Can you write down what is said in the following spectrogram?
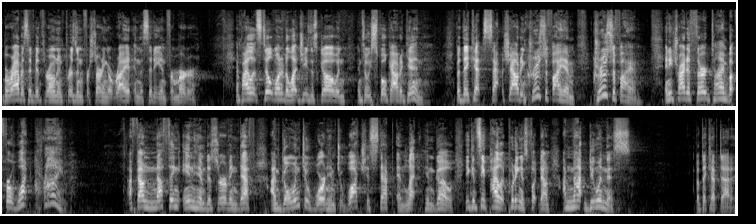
Barabbas had been thrown in prison for starting a riot in the city and for murder. And Pilate still wanted to let Jesus go, and, and so he spoke out again. But they kept sa- shouting, Crucify him! Crucify him! And he tried a third time, but for what crime? I found nothing in him deserving death. I'm going to warn him to watch his step and let him go. You can see Pilate putting his foot down. I'm not doing this. But they kept at it.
